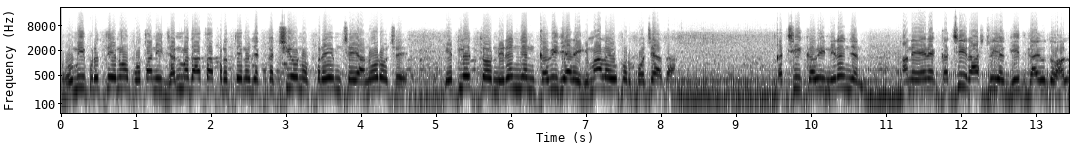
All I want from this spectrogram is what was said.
ભૂમિ પ્રત્યેનો, પોતાની જન્મદાતા પ્રત્યેનો જે કચ્છીઓનો પ્રેમ છે અનોરો છે એટલે જ તો નિરંજન કવિ જ્યારે હિમાલય ઉપર પહોંચ્યા હતા, કચ્છી કવિ નિરંજન અને એણે કચ્છી રાષ્ટ્રીય ગીત ગાયું તો હલ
